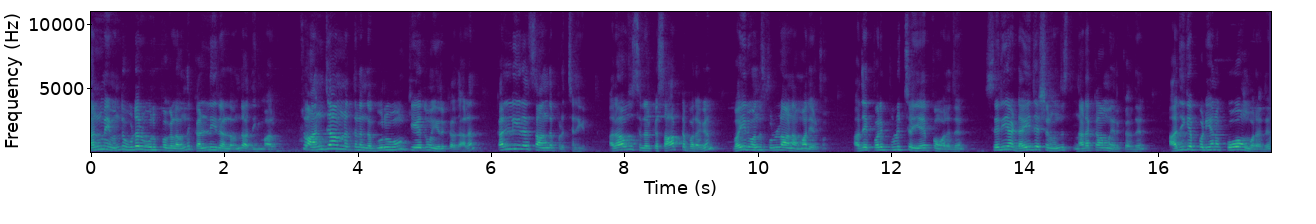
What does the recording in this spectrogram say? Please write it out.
தன்மை வந்து உடல் உறுப்புகளை வந்து கல்லீரலில் வந்து அதிகமாக இருக்கும். ஸோ அஞ்சாம் இடத்துல இந்த குருவும் கேதுவும் இருக்கிறதால கல்லீரல் சார்ந்த பிரச்சனைகள் அதாவது சிலருக்கு சாப்பிட்ட பிறகு வயிறு வந்து ஃபுல்லான மாதிரி இருக்கும். அதே போல் புளிச்ச ஏப்பம் வருது சரியாக டைஜஷன் வந்து நடக்காமல் இருக்கிறது அதிகப்படியான கோவம் வர்றது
